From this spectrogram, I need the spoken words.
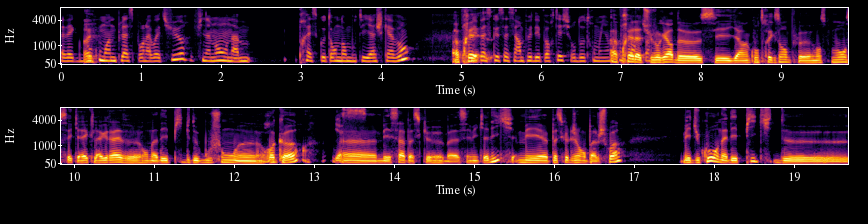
avec Ouais. beaucoup moins de place pour la voiture. Finalement, on a presque autant d'embouteillages qu'avant, Après, mais parce que ça s'est un peu déporté sur d'autres moyens de Après, là, tu regardes, euh, il y a un contre-exemple euh, en ce moment, c'est qu'avec la grève, euh, on a des pics de bouchons euh, records. Yes. Euh, mais ça, parce que bah, c'est mécanique, mais parce que les gens n'ont pas le choix. Mais du coup, on a des pics de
